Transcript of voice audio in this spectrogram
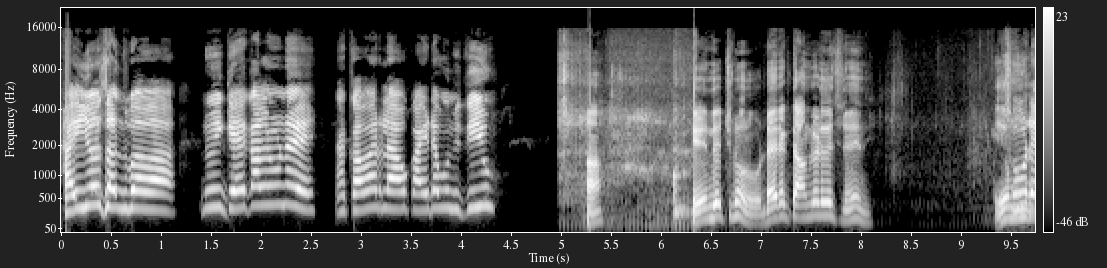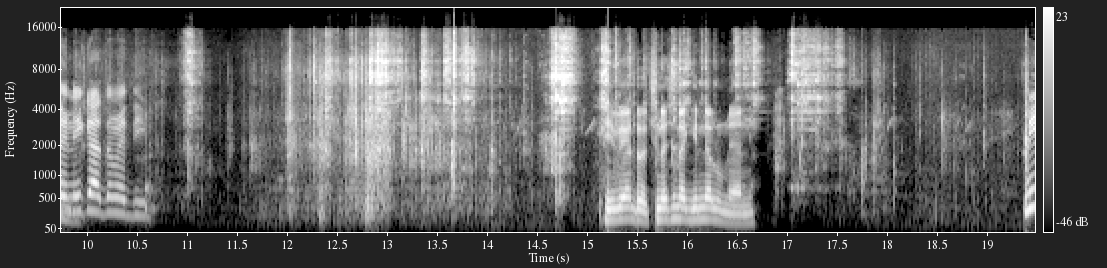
అయ్యో సంతు బావా నువ్వు ఇంకే కాలం ఉన్నాయి నా కవర్లో ఒక ఐటమ్ ఉంది తీయు. ఆ? ఏం తెచ్చినావు? డైరెక్ట్ ఆమ్లెట్ తెచ్చినా ఏంది? చూడే నీకే అర్థమైంది. ఇవేంట్రా చిన్న చిన్న గిన్నెలు ఉన్నాయని నీ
